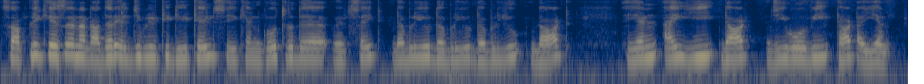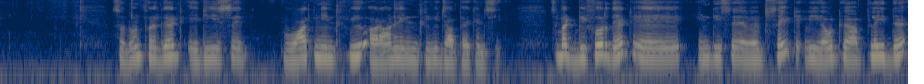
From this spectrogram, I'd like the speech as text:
So, application and other eligibility details you can go through the website www.nie.gov.in. So, don't forget it is a walk-in interview or online interview job vacancy. So, but before that, uh, in this uh, website, we have to apply the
